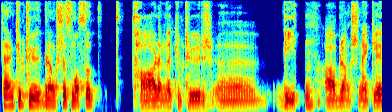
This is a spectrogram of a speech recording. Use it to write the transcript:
det er en kulturbransje som også tar denne kulturbiten uh, av bransjen egentlig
